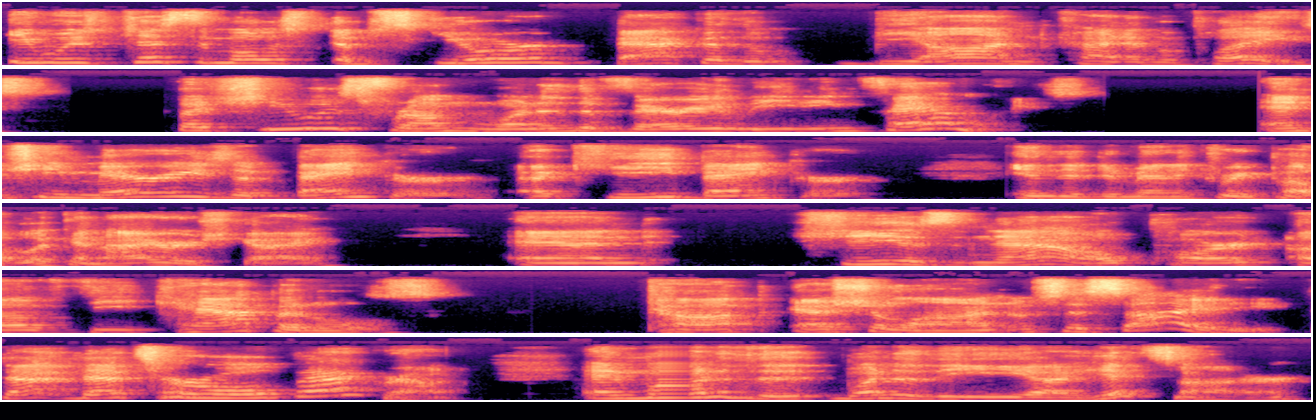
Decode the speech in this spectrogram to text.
It was just the most obscure back of the beyond kind of a place. But she was from one of the very leading families. And she marries a banker, a key banker in the Dominican Republic, an Irish guy. And she is now part of the capital's top echelon of society. That that's her whole background. And one of the one of the uh, hits on her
